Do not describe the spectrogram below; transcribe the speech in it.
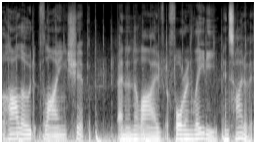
a hollowed flying ship, and an alive foreign lady inside of it.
